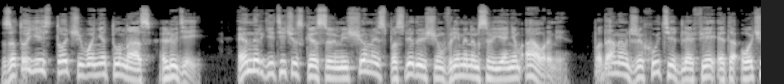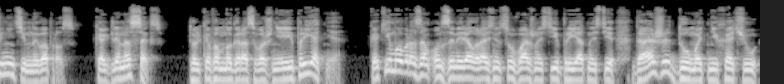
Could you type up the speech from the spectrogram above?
Зато есть то, чего нет у нас, людей. Энергетическая совмещенность с последующим временным слиянием аурами. По данным Джихути, для фей это очень интимный вопрос. Как для нас секс. Только во много раз важнее и приятнее. Каким образом он замерял разницу важности и приятности, даже думать не хочу.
